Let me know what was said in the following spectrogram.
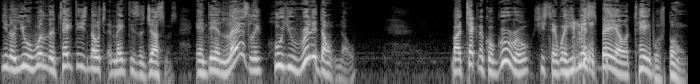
you know, you were willing to take these notes and make these adjustments. And then Leslie, who you really don't know, my technical guru, she said, well, he misspelled tablespoon.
